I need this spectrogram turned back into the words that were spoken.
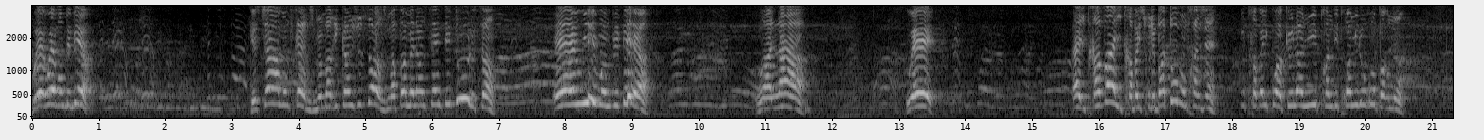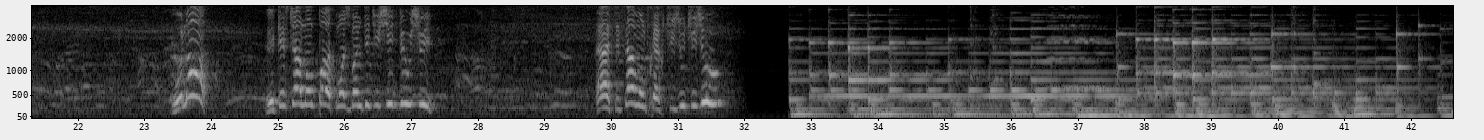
Ouais, ouais, mon bébé. Qu'est-ce que tu mon frère? Je me marie quand je sors. Ma femme, est enceinte et tout, le sang. Eh oui, mon bébé. Voilà. Ouais. Eh, il travaille, il travaille sur les bateaux, mon frangin. Il travaille quoi? Que la nuit, il prend des 3000 euros par mois. Voilà. Et qu'est-ce que tu mon pote? Moi, je vendais du shit, fais où je suis. Ah, c'est ça, mon frère. Tu joues, tu joues.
